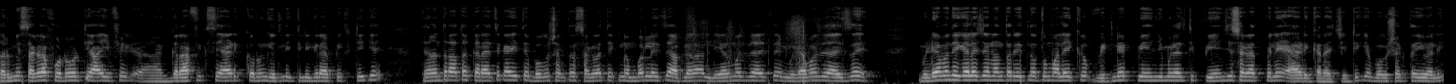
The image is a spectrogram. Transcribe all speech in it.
तर मी सगळ्या फोटोवरती आय इफेक्ट ग्राफिक्स ॲड करून घेतली क्लिक ग्राफिक्स ठीक आहे. त्यानंतर आता करायचं काय इथे बघू शकता सगळ्यात एक नंबर लिहायचं आहे आपल्याला लेअरमध्ये जायचं आहे मीडियामध्ये जायचं आहे मीडियामध्ये गेल्याच्यानंतर इथनं तुम्हाला एक विटनेट पी एन जी मिळेल ती पी एन जी सगळ्यात पहिले ॲड करायची ठीक आहे. बघू शकता ही वाली.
